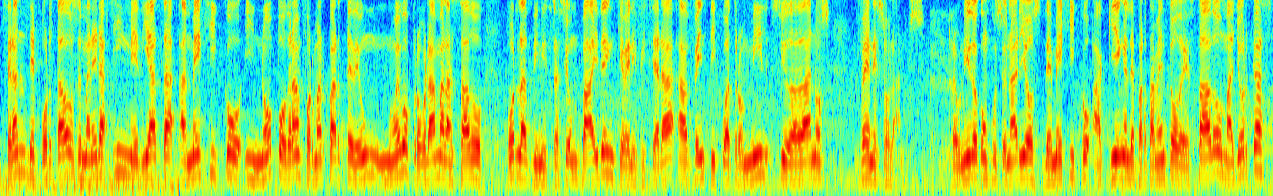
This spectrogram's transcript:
serán deportados de manera inmediata a México y no podrán formar parte de un nuevo programa lanzado por la administración Biden que beneficiará a 24 mil ciudadanos venezolanos. Reunido con funcionarios de México aquí en el Departamento de Estado, Mallorcas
